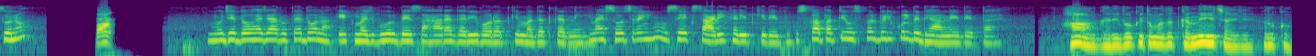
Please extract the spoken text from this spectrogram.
सुनो। मुझे दो हज़ार रुपए दो ना। एक मजबूर बेसहारा गरीब औरत की मदद करनी है। मैं सोच रही हूँ उसे एक साड़ी खरीद के दे दूँ। उसका पति उस पर बिल्कुल भी ध्यान नहीं देता है। हाँ गरीबों की तो मदद करनी ही चाहिए। रुको।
